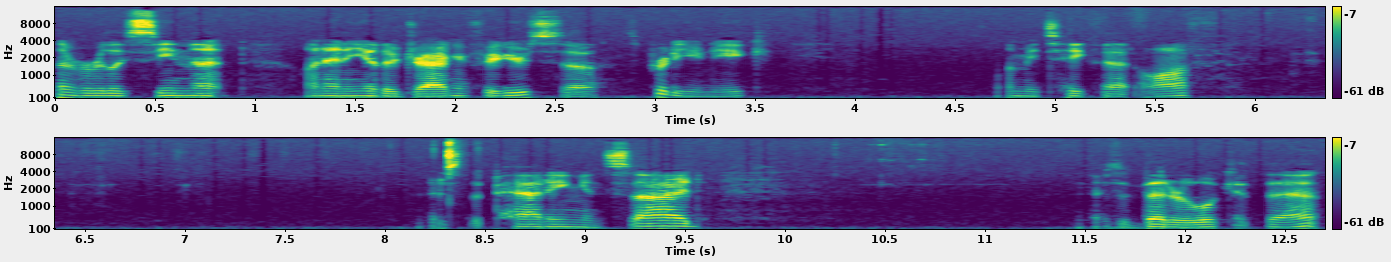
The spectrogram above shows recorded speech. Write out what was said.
Never really seen that on any other dragon figures, so it's pretty unique. Let me take that off. There's the padding inside. There's a better look at that.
